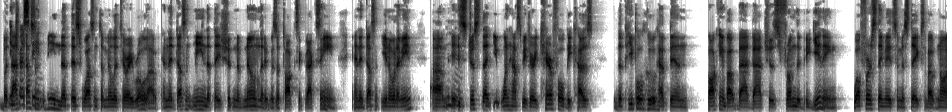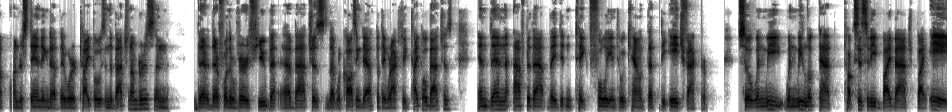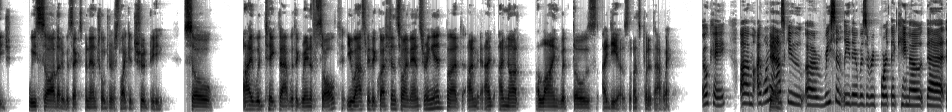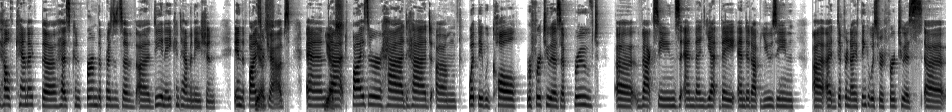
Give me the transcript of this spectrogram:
But that doesn't mean that this wasn't a military rollout. And it doesn't mean that they shouldn't have known that it was a toxic vaccine. And it doesn't, you know what I mean? Um, mm-hmm. It's just that you, one has to be very careful because the people who have been talking about bad batches from the beginning, well, first they made some mistakes about not understanding that there were typos in the batch numbers and there, therefore there were very few ba- uh, batches that were causing death, but they were actually typo batches. And then after that, they didn't take fully into account that the age factor. So when we, when we looked at toxicity by batch by age, we saw that it was exponential just like it should be. So I would take that with a grain of salt. You asked me the question, so I'm answering it, but I'm I, am i am not aligned with those ideas. Let's put it that way. Okay. Um, I want to yeah. ask you. Uh, recently, there was a report that came out that Health Canada has confirmed the presence of uh, DNA contamination in the Pfizer yes. jabs, and yes. that Pfizer had had um, what they would call refer to as approved uh, vaccines, and then yet they ended up using uh, a different. I think it was referred to as uh,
